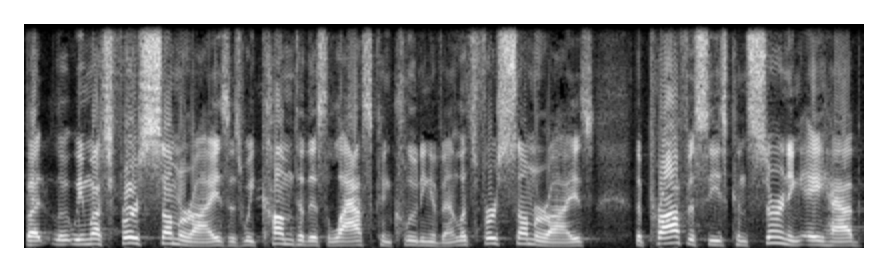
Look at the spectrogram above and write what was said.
But we must first summarize as we come to this last concluding event. Let's first summarize the prophecies concerning Ahab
